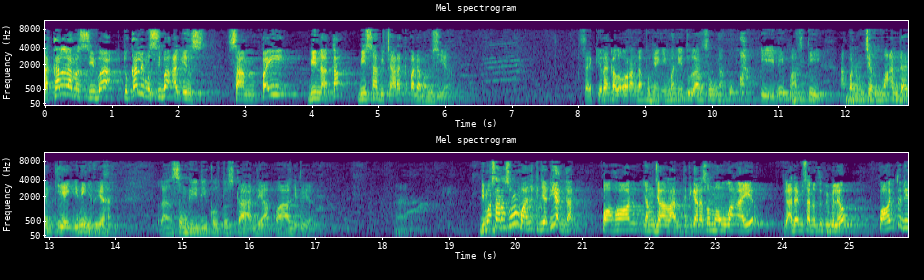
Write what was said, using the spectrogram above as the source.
takallama siba tukallimu siba al-ins sampai binatang bisa bicara kepada manusia. Saya kira kalau orang nggak punya iman itu langsung ngaku, wah ini pasti apa namanya jelmaan dari kiai ini gitu ya. Langsung di, dikultuskan, di apa gitu ya. Nah. Di masa Rasulullah banyak kejadian kan, pohon yang jalan ketika Rasul mau buang air, nggak ada yang bisa nutupi beliau. Pohon itu di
